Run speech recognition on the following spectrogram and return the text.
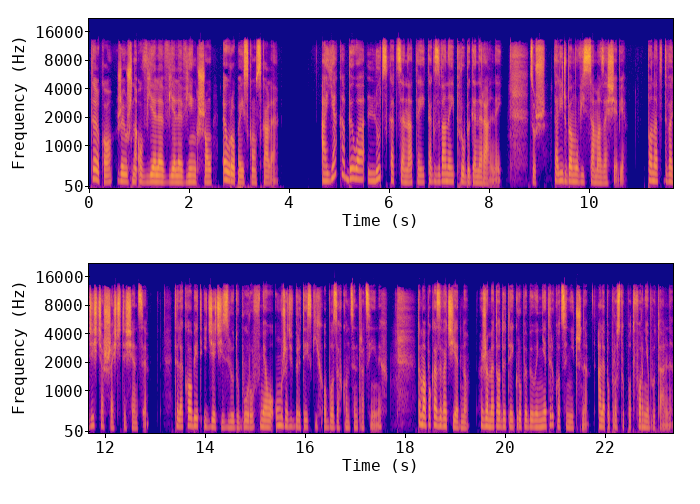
tylko że już na o wiele, wiele większą europejską skalę. A jaka była ludzka cena tej tak zwanej próby generalnej? Cóż, ta liczba mówi sama za siebie. Ponad 26 tysięcy. Tyle kobiet i dzieci z ludu burów miało umrzeć w brytyjskich obozach koncentracyjnych. To ma pokazywać jedno, że metody tej grupy były nie tylko cyniczne, ale po prostu potwornie brutalne.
